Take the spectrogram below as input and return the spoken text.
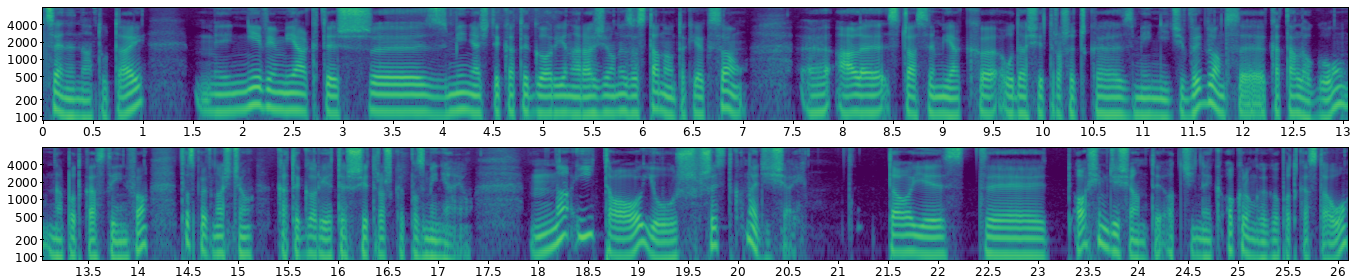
cenna tutaj. Nie wiem, jak też e, zmieniać te kategorie. Na razie one zostaną takie, jak są. E, ale z czasem, jak uda się troszeczkę zmienić wygląd e, katalogu na podcasty info, to z pewnością kategorie też się troszkę pozmieniają. No i to już wszystko na dzisiaj. To jest 80. E, odcinek Okrągłego Podcastołu.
